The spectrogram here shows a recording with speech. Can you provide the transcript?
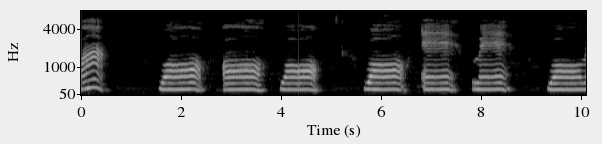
ว่า วออ วอ วอ แอ แว วอแว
